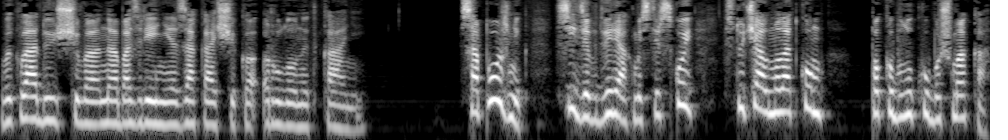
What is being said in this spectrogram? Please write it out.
выкладывающего на обозрение заказчика рулоны тканей. Сапожник, сидя в дверях мастерской, стучал молотком по каблуку башмака.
